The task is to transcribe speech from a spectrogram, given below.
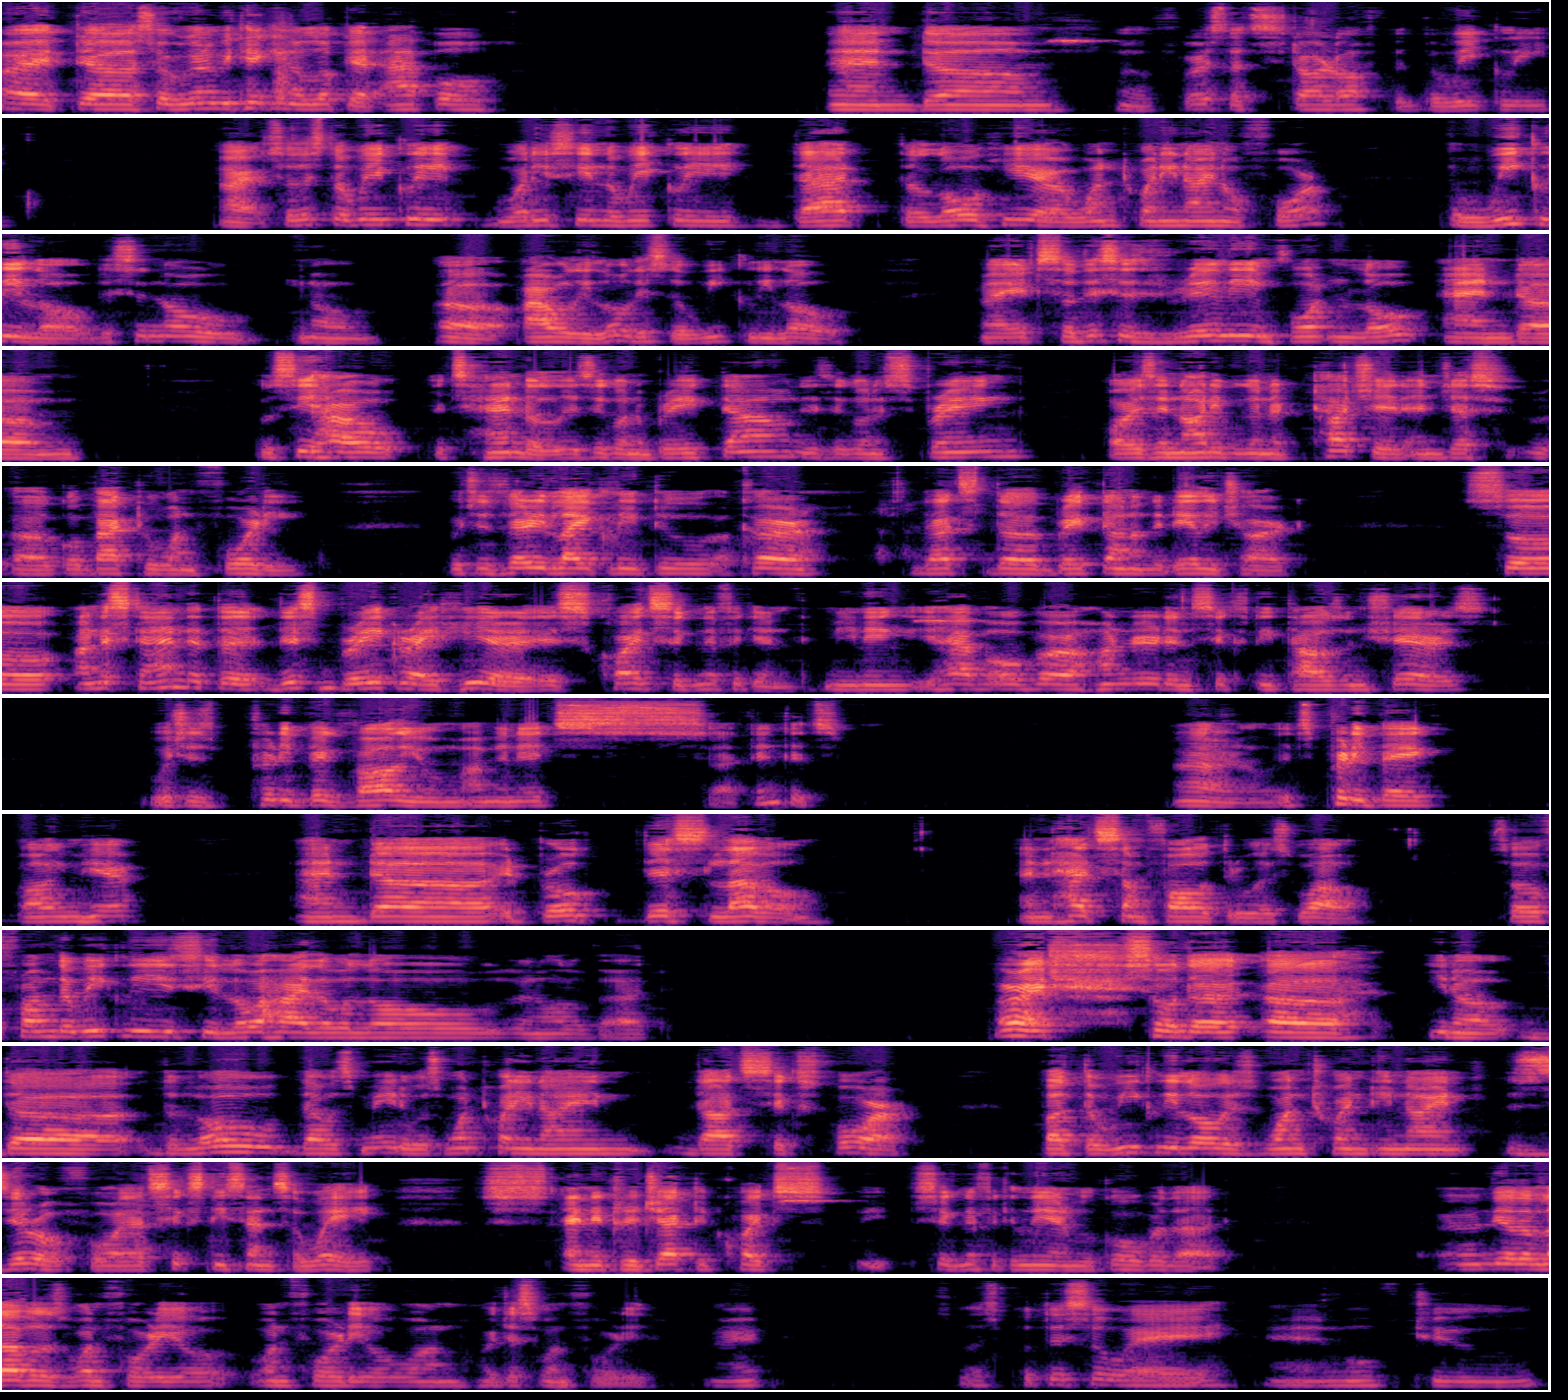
All right, uh, so we're going to be taking a look at Apple. And um, well, first, let's start off with the weekly. All right, so this is the weekly. What do you see in the weekly? That the low here, 129.04. The weekly low. This is no, you know, uh, hourly low. This is a weekly low, right? So this is really important low, and um, we'll see how it's handled. Is it going to break down? Is it going to spring? Or is it not even going to touch it and just uh, go back to 140, which is very likely to occur. That's the breakdown on the daily chart. So understand that the this break right here is quite significant, meaning you have over 160,000 shares, which is pretty big volume. I mean, it's, I think it's, I don't know, it's pretty big volume here. And uh, it broke this level and it had some follow through as well. So from the weekly, you see lower high, lower lows, and all of that. All right, so the uh, you know the the low that was made it was 129.64, but the weekly low is 129.04. That's 60 cents away, and it rejected quite significantly, and we'll go over that. And the other level is 140 or 140.01 or just 140. All right let's put this away and move to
